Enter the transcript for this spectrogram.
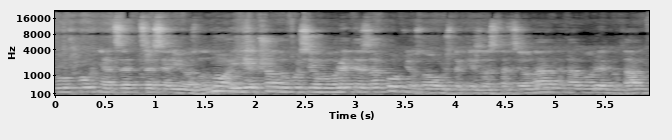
Ку- Кухня це, це серйозно. Ну і якщо, допустимо, говорити за кухню, знову ж таки за стаціонарні табори, то там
